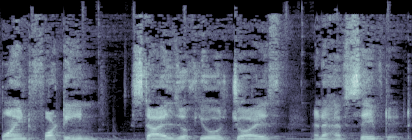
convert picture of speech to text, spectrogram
point 14 styles of your choice and i have saved it.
